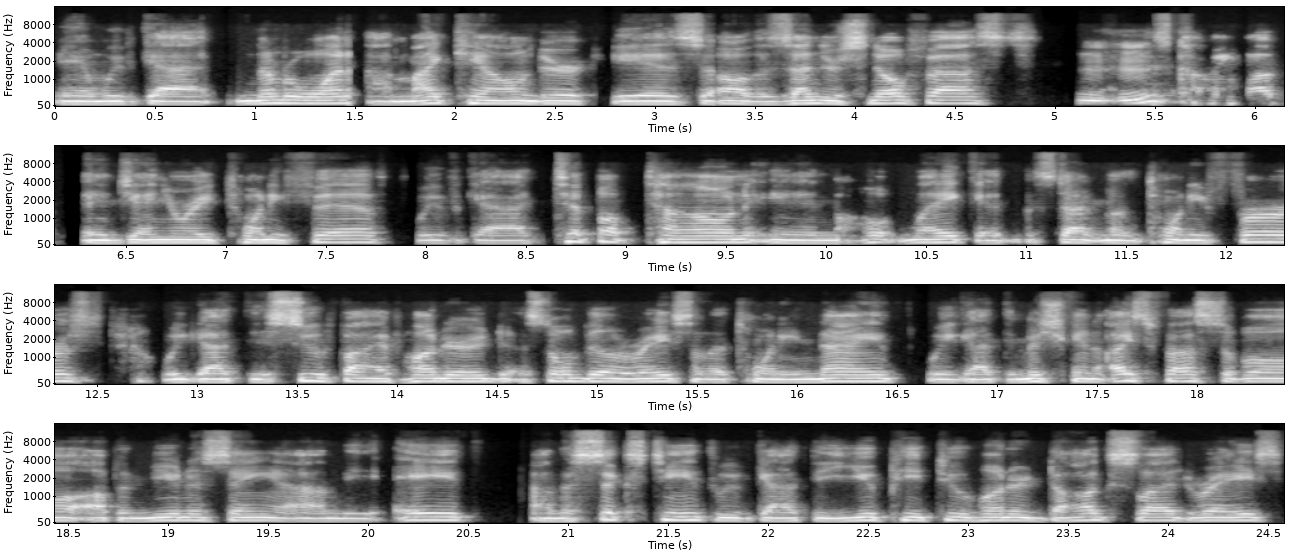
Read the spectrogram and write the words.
and we've got number one on my calendar is oh the Zehnder Snowfest mm-hmm. is coming up in January 25th. We've got Tip Up Town in Houghton Lake at the starting on the 21st. We got the Soo 500 snowmobile race on the 29th. We got the Michigan Ice Festival up in Munising on the 8th. On the 16th, we've got the UP 200 dog sled race.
